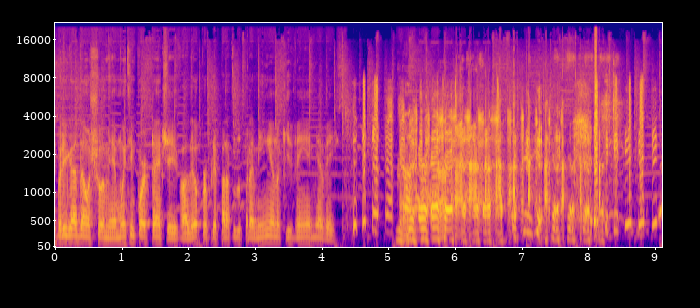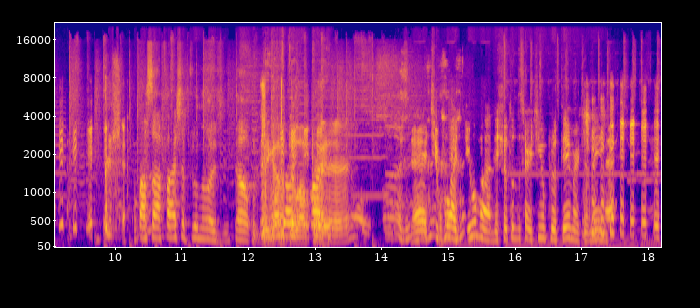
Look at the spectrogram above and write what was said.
Obrigadão, Chomi. É muito importante aí. Valeu por preparar tudo pra mim. Ano que vem é minha vez. Vou passar a faixa pro Nojo, então. Obrigado pelo apoio. É tipo a Dilma, deixou tudo certinho pro Temer também, né?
